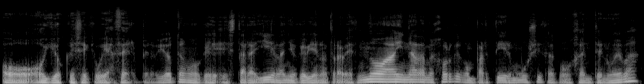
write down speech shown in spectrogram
o, o yo qué sé qué voy a hacer, pero yo tengo que estar allí el año que viene otra vez. No hay nada mejor que compartir música con gente nueva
